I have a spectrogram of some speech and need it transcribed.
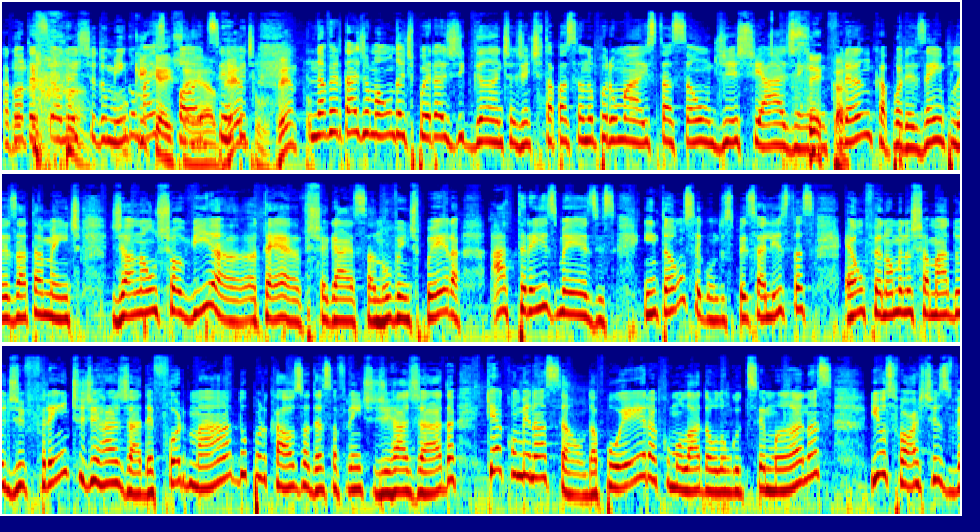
aconteceu neste domingo, O que mas que é isso aí? pode É se vento? Vento? Na verdade, é uma onda de poeira gigante. A gente está passando por uma estação de estiagem em Seca. Franca, por exemplo, exatamente. Já não chovia até chegar essa nuvem de poeira há três meses. Então, segundo especialistas, é um fenômeno chamado de frente de rajada. É formado por causa dessa frente de rajada, que é a combinação da poeira acumulada ao longo de semanas e os fortes ventos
